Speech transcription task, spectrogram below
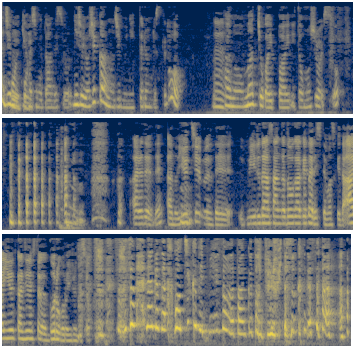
で、ジム行き始めたんですよ。24時間のジムに行ってるんですけど、おん。あの、マッチョがいっぱいいて面白いですよ。うん、あれだよね。あの、ん YouTube で、ウィルダーさんが動画上げたりしてますけど、ああいう感じの人がゴロゴロいるんでしょ そうそう、なんかさ、もう乳首見えそうなタンクトップの人とかがさ、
